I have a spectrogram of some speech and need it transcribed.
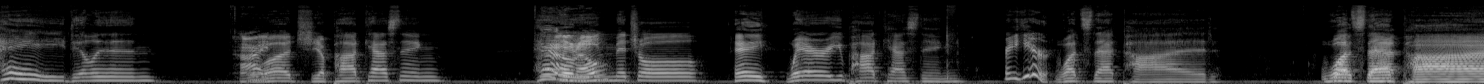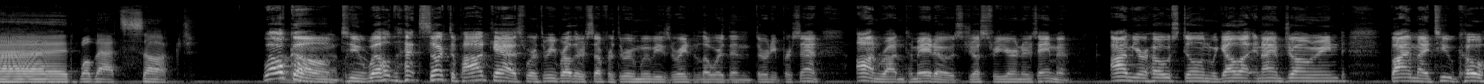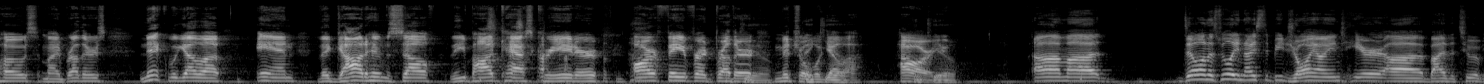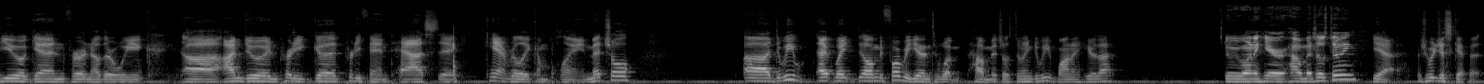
Hey, Dylan. Hi. What you podcasting? Hey, I don't know. Mitchell. Hey, Where are you podcasting? right here. What's that pod? What's that pod? Well, that sucked. Welcome to Well That Sucked, a podcast where three brothers suffer through movies rated lower than 30% on Rotten Tomatoes just for your entertainment. I'm your host, Dylan Wigella, and I am joined by my two co hosts, my brothers, Nick Wigella and the God himself, the podcast creator, our favorite brother. Mitchell Thank you. Wigella. How are Thank you? Um, uh, Dylan, it's really nice to be joined here uh, by the two of you again for another week. Uh, I'm doing pretty good, pretty fantastic. Can't really complain. Mitchell, uh, do we uh, wait, Dylan? Before we get into what how Mitchell's doing, do we want to hear that? Do we want to hear how Mitchell's doing? Yeah, or should we just skip it?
